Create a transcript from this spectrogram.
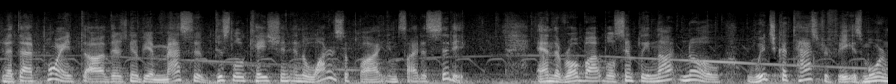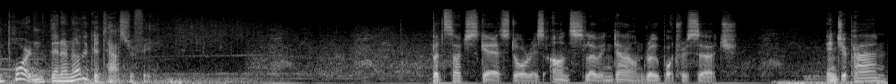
And at that point, uh, there's going to be a massive dislocation in the water supply inside a city. And the robot will simply not know which catastrophe is more important than another catastrophe. But such scare stories aren't slowing down robot research. In Japan,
